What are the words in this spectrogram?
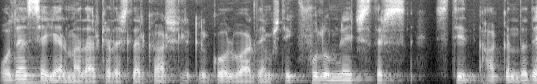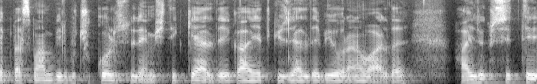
Odense gelmedi arkadaşlar. Karşılıklı gol var demiştik. Fulham Leicester City hakkında deplasman 1.5 gol üstü demiştik. Geldi. Gayet güzel de bir oranı vardı. Hajduk City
